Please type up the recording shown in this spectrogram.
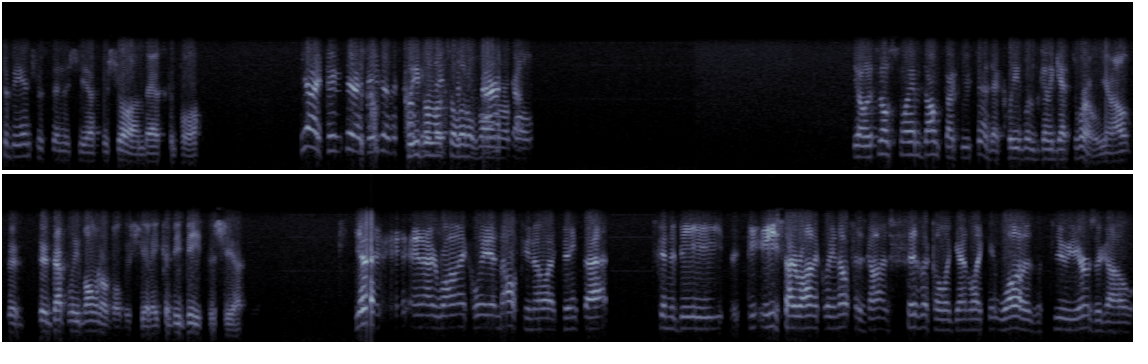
should be interesting this year for sure in basketball. Yeah, I think there. I think there's a couple Cleveland looks a little vulnerable. You know, it's no slam dunk like we said that Cleveland's going to get through. You know, they're, they're definitely vulnerable this year. They could be beat this year. Yeah, and ironically enough, you know, I think that it's going to be the East. Ironically enough, has gotten physical again, like it was a few years ago,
